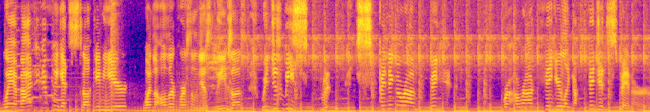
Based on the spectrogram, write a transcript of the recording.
Wait, imagine if we get stuck in here when the other person just leaves us. We'd just be sp spinning around figure, around figure like a fidget spinner.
